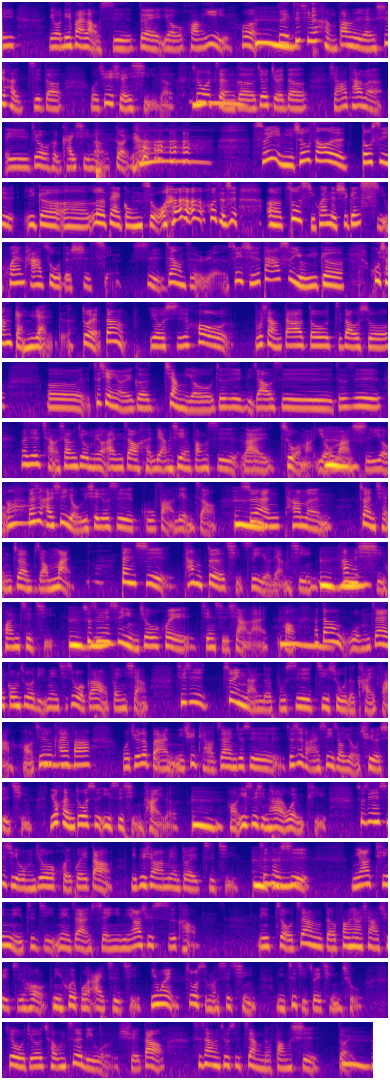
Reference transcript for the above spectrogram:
有林凡老师，对，有黄奕，或对这些很棒的人是很值得。我去学习的，所以我整个就觉得想要他们，哎、嗯欸，就很开心了。对，啊、所以你周遭的都是一个呃乐在工作，或者是呃做喜欢的事，跟喜欢他做的事情，是这样子的人。所以其实大家是有一个互相感染的。对，但有时候我想大家都知道说，呃，之前有一个酱油，就是比较是就是。那些厂商就没有按照很良性的方式来做嘛，油嘛，石油，但是还是有一些就是古法炼造，嗯、虽然他们赚钱赚比较慢，但是他们对得起自己的良心，嗯、他们喜欢自己，嗯、哼所以这件事情就会坚持下来。好、那当然我们在工作里面，其实我刚刚有分享，其实最难的不是技术的开发，好，技术开发。我觉得本来你去挑战就是就是反而是一种有趣的事情，有很多是意识形态的，嗯，好，意识形态的问题，所以这件事情我们就回归到你必须要面对自己，真的是你要听你自己内在的声音，你要去思考，你走这样的方向下去之后，你会不会爱自己？因为做什么事情你自己最清楚。所以我觉得从这里我学到，实际上就是这样的方式。对，哎、嗯。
